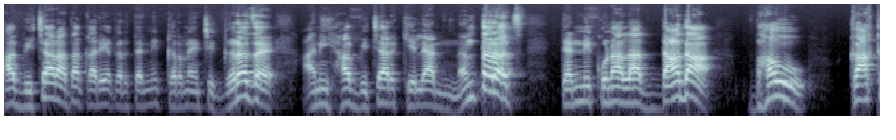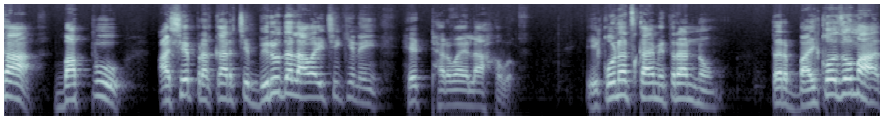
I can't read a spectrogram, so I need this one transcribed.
हा विचार आता कार्यकर्त्यांनी करण्याची गरज आहे. आणि हा विचार केल्यानंतरच त्यांनी कोणाला दादा भाऊ काका बाप्पू असे प्रकारचे बिरुद लावायची की नाही हे ठरवायला हवं. एकूणच काय मित्रांनो? तर बायकोजोमात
